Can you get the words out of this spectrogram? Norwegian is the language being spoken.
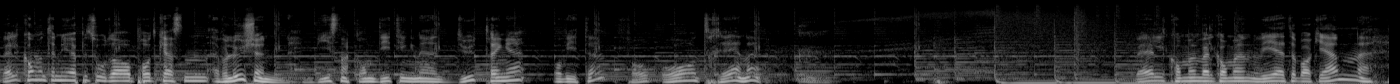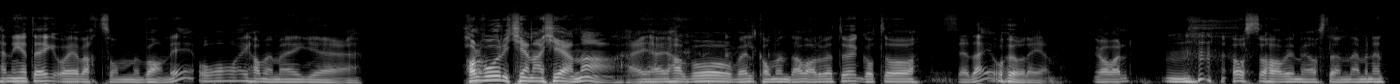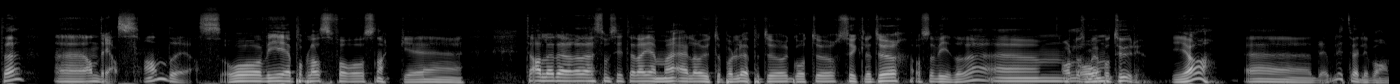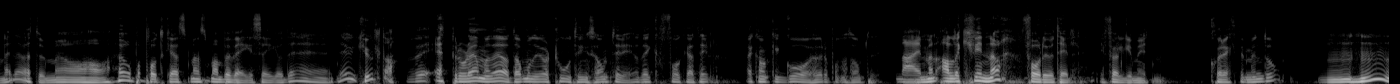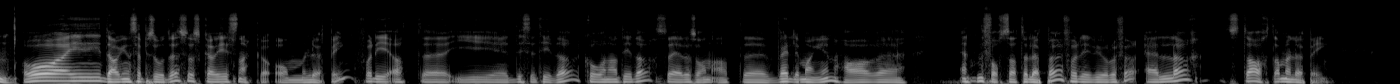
Velkommen til nye ny episode av podkasten Evolution. Vi snakker om de tingene du trenger å vite for å trene. Velkommen, velkommen. Vi er tilbake igjen. Henning heter jeg, og jeg har vært som vanlig. Og jeg har med meg eh, Halvor, tjena, tjena. Hei, hei, Halvor. Velkommen. Der var du, vet du. Godt å se deg og høre deg igjen. Ja vel. Mm. og så har vi med oss den eminente Uh, Andreas. Andreas. Og vi er på plass for å snakke til alle dere som sitter der hjemme eller ute på løpetur, gåtur, sykletur osv. Um, Alle som er på tur. Ja. Uh, det er blitt veldig vanlig det vet du, med å ha- høre på podkast mens man beveger seg, og det, det er jo kult, da. Det er Ett problem med det er at da må du gjøre to ting samtidig, og det får ikke jeg til. Jeg kan ikke gå og høre på noe samtidig. Nei, men alle kvinner får det jo til, ifølge myten. Korrekte mundo. Mhm. Og i dagens episode så skal vi snakke om løping. Fordi at uh, i disse tider, koronatider, så er det sånn at uh, veldig mange har uh, enten fortsatt å løpe fordi de gjorde det før, eller starta med løping.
